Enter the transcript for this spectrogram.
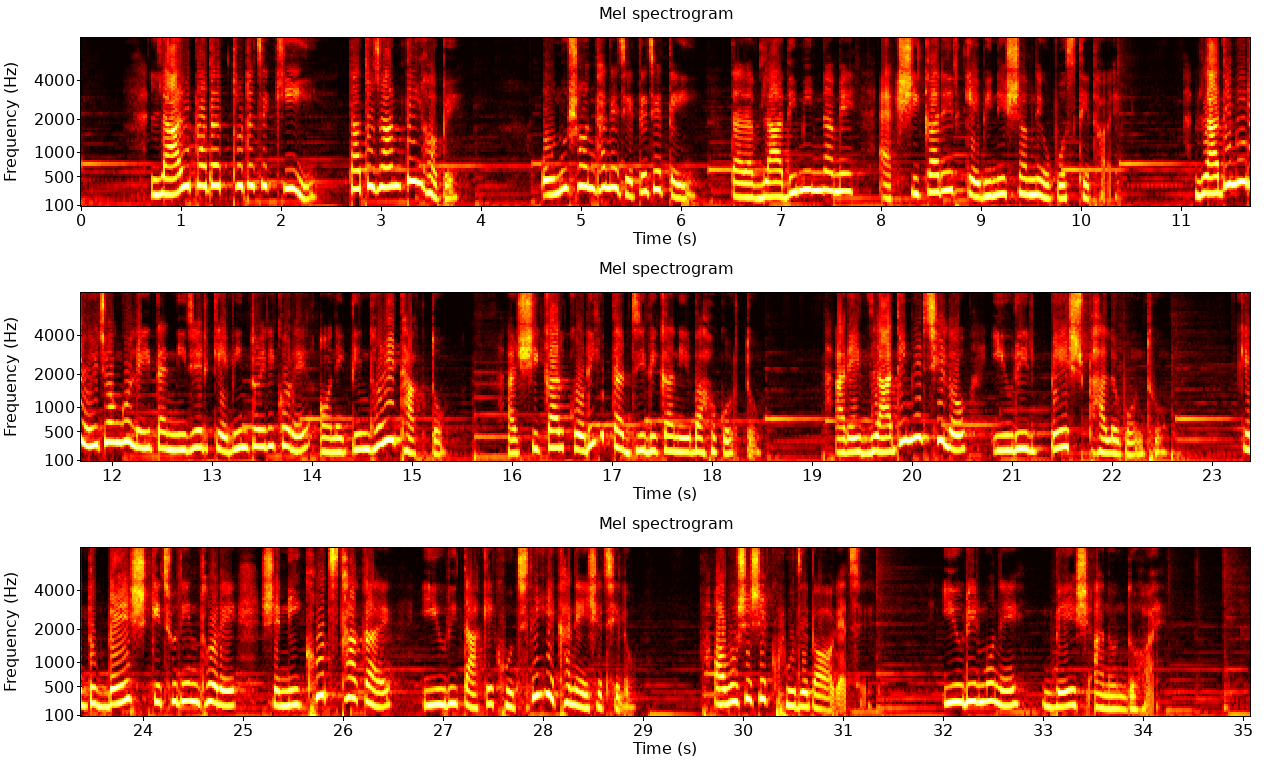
লাল পদার্থটা যে কী, তা তো জানতেই হবে। অনুসন্ধানে যেতে যেতেই তারা ভ্লাদিমির নামে এক শিকারীর কেবিনের সামনে উপস্থিত হয়। ভ্লাদিমির ওই জঙ্গলেই তার নিজের কেবিন তৈরি করে অনেক দিন ধরেই থাকতো আর শিকার করেই তার জীবিকা নির্বাহ করত। আর এই ভ্লাদিমির ছিল ইউরির বেশ ভালো বন্ধু। কিন্তু বেশ কিছুদিন ধরে সে নিখোঁজ থাকায় ইউরি তাকে খুঁজতেই এখানে এসেছিল। অবশেষে খুঁজে পাওয়া গেছে। ইউরির মনে বেশ আনন্দ হয়।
